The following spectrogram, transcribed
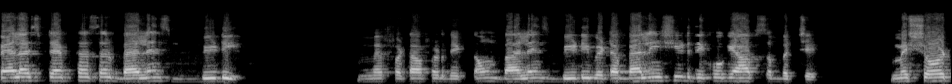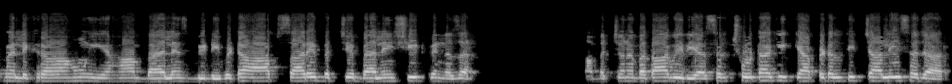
पहला स्टेप था सर बैलेंस बीडी मैं फटाफट देखता हूँ बैलेंस बीडी बेटा बैलेंस शीट देखोगे आप सब बच्चे। मैं शॉर्ट में लिख रहा हूँ, यहाँ बैलेंस बीडी बेटा आप सारे बच्चे बैलेंस शीट पे नज़र। अब बच्चों ने बता भी दिया सर छोटा की कैपिटल थी चालीस हज़ार,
